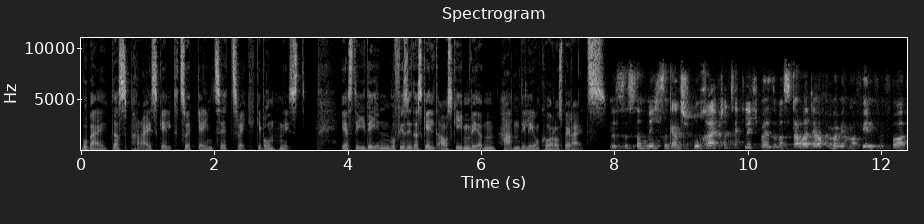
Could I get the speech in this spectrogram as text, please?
wobei das Preisgeld zur Gänze zweckgebunden ist. Erste Ideen, wofür Sie das Geld ausgeben werden, haben die Leon Koros bereits. Es ist noch nicht so ganz spruchreif tatsächlich, weil sowas dauert ja auch immer. Wir haben auf jeden Fall vor,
